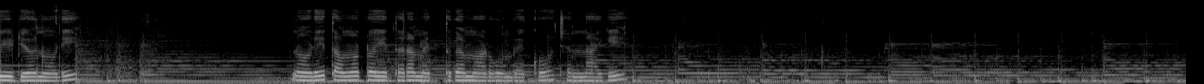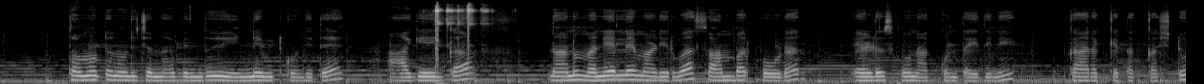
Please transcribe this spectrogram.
ವಿಡಿಯೋ ನೋಡಿ. ನೋಡಿ ಟೊಮೊಟೊ ಈ ಥರ ಮೆತ್ತಗೆ ಮಾಡ್ಕೊಬೇಕು, ಚೆನ್ನಾಗಿ. ಟೊಮೊಟೊ ನೋಡಿ ಚೆನ್ನಾಗಿ ಬೆಂದು ಎಣ್ಣೆ ಬಿಟ್ಕೊಂಡಿದೆ ಹಾಗೆ ಈಗ ನಾನು ಮನೆಯಲ್ಲೇ ಮಾಡಿರುವ ಸಾಂಬಾರ್ ಪೌಡರ್ ಎರಡು ಸ್ಪೂನ್ ಹಾಕ್ಕೊತಾ ಇದ್ದೀನಿ. ಖಾರಕ್ಕೆ ತಕ್ಕಷ್ಟು.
